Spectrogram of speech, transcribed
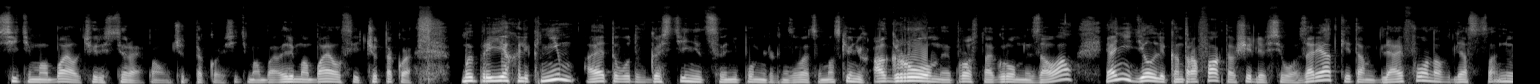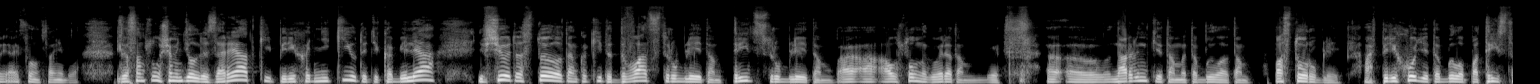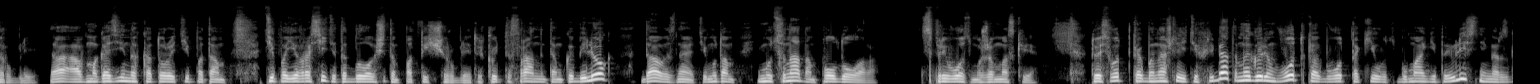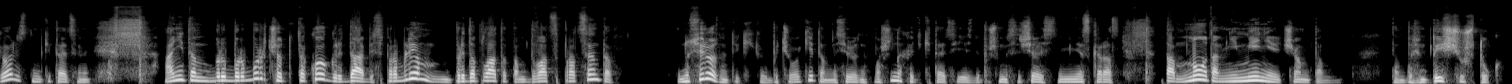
City Mobile через тире, по-моему, что-то такое, City Mobile, или Mobile City, что-то такое. Мы приехали к ним, а это вот в гостинице, не помню, как называется, в Москве, у них огромный, просто огромный завал, и они делали контрафакт вообще для всего. Зарядки там для айфонов, для, ну, айфонов-то не было. Для Samsung, в общем, они делали зарядки, переходники, вот эти кабеля, и все это стоило там какие-то 20 рублей, там 30 рублей, там, а, а, а условно говоря, там э, э, на рынке там это было там по 100 рублей, а в переходе это было по 300 рублей, да, а в магазинах, которые типа там, типа Евросеть, это было вообще там по 1000 рублей, то есть какой-то сраный там кабелек, да, вы знаете, ему там, ему цена там полдоллара с привозом уже в Москве. То есть вот как бы нашли этих ребят, и мы говорим, вот как бы вот такие вот бумаги привели с ними, разговаривали с этими китайцами. Они там бр-бр-бр, что-то такое, говорят, да, без проблем, предоплата там 20%, ну, серьезные такие, как бы, чуваки, там, на серьезных машинах эти китайцы ездили, потому что мы встречались с ними несколько раз. Там, но там не менее, чем там, там, допустим, тысячу штук.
